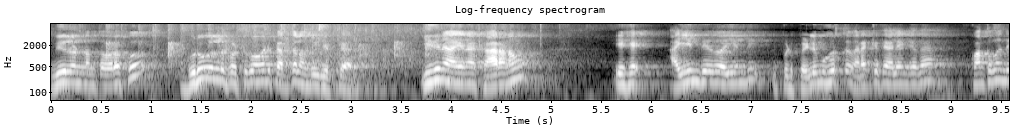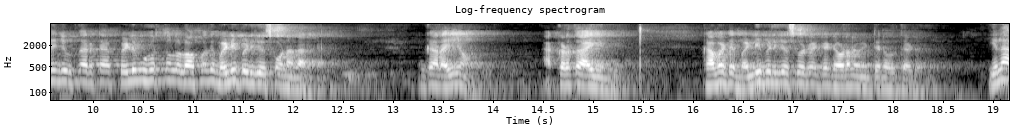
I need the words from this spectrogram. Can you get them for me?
వీలున్నంత వరకు గురువులను పట్టుకోమని పెద్దలు అందుకు చెప్పారు. ఇది నాయన కారణం. ఇక అయ్యింది ఏదో అయ్యింది ఇప్పుడు పెళ్ళి ముహూర్తం వెనక్కి తేలేం కదా. కొంతమంది ఏం చెబుతున్నారట పెళ్ళి ముహూర్తంలో లోపమంది మళ్ళీ పెళ్ళి చేసుకోండి అన్నారట. ఇంకా అయ్యం అక్కడతో ఆగింది. కాబట్టి మళ్ళీ పెళ్ళి చేసుకోవడం అంటే ఎవడన్నా వింటేనే అవుతాడు. ఇలా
